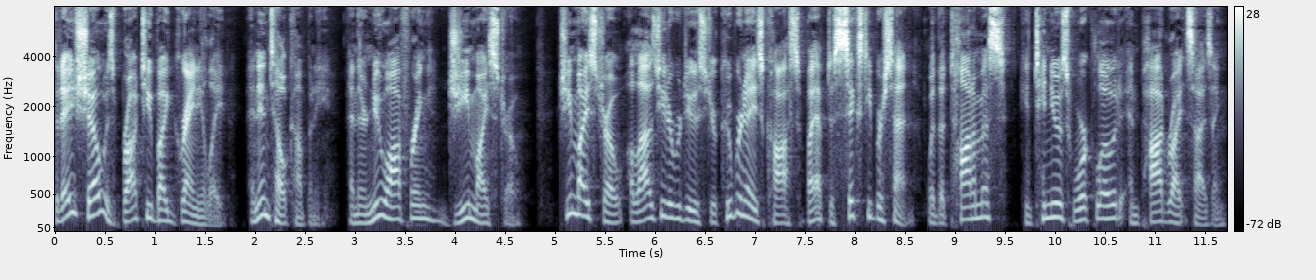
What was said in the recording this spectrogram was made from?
Today's show is brought to you by Granulate, an Intel company, and their new offering, gMaestro. G Maestro allows you to reduce your Kubernetes costs by up to 60% with autonomous, continuous workload, and pod right sizing.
